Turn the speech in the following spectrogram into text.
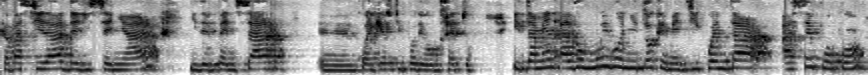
capacidad de diseñar y de pensar eh, cualquier tipo de objeto. Y también algo muy bonito que me di cuenta hace poco,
